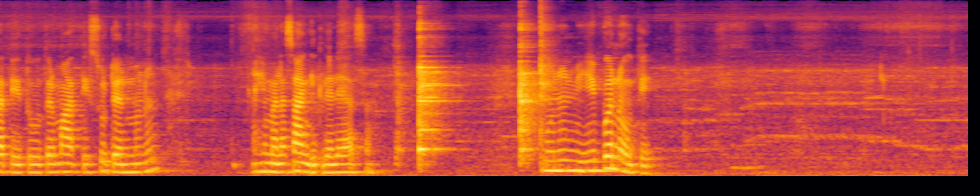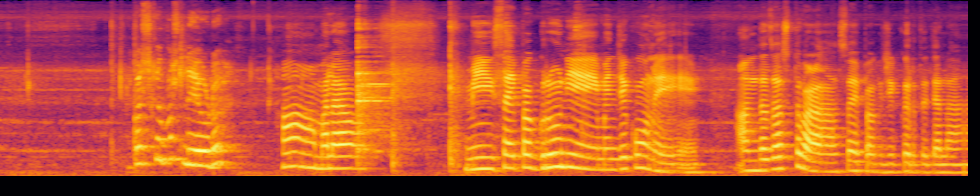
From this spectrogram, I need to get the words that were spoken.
खाते तू तर माती सुटेन म्हणून हे मला सांगितलेलं आहे असं. म्हणून मी हे बनवते. कसं काय बसलं एवढं? हां मला मी स्वयंपाक गृहिणी आहे म्हणजे कोण आहे? अंदाज असतो बाळा स्वयंपाक जे करतं त्याला.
